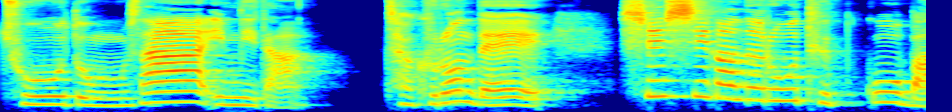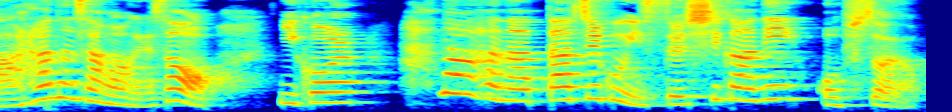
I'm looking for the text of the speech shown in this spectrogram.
조동사입니다. 자, 그런데 실시간으로 듣고 말하는 상황에서 이걸 하나하나 따지고 있을 시간이 없어요.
